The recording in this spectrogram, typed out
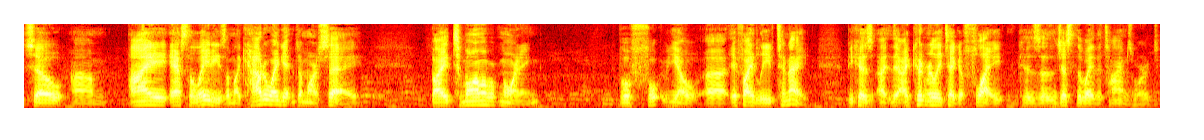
So um, I asked the ladies, I'm like, how do I get into Marseille by tomorrow morning before, you know, uh, if I leave tonight? Because I, I couldn't really take a flight because just the way the times worked.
